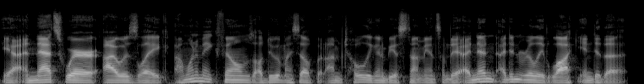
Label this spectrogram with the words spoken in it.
Yeah, and that's where I was like, I want to make films. I'll do it myself, but I'm totally going to be a stuntman someday. I didn't. I didn't really lock into the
